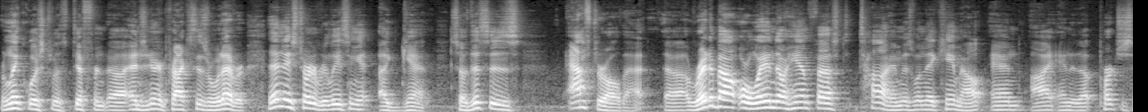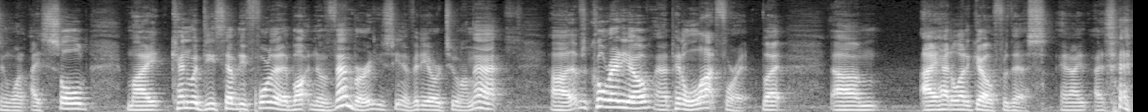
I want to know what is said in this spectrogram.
relinquished with different uh, engineering practices or whatever. And then they started releasing it again. So this is after all that. Uh, right about Orlando Hamfest time is when they came out, and I ended up purchasing one. I sold my Kenwood D74 that I bought in November. You've seen a video or two on that. Uh, that was a cool radio, and I paid a lot for it, but um, I had to let it go for this. And I, I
